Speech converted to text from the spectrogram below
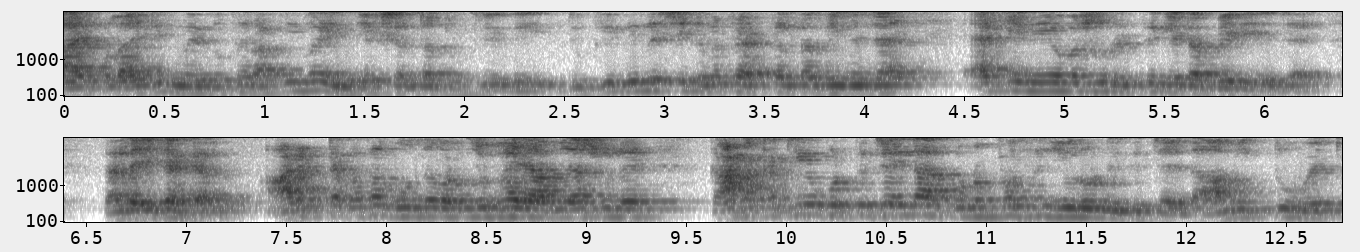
লাইপোলাইটিক মেজোথেরাপি বা ইঞ্জেকশনটা ঢুকিয়ে দিই। ঢুকিয়ে দিলে সেখানে ফ্যাট সেলটা ভেঙে যায়, একই নিয়মে শরীর থেকে এটা বেরিয়ে যায়। তাহলে এটা গেল। আরেকটা কথা বলতে পারেন যে, ভাই, আমি আসলে কাটাকাটিও করতে চাই না, কোনো প্রসিডিউরও নিতে চাই না, আমি একটু ওয়েট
